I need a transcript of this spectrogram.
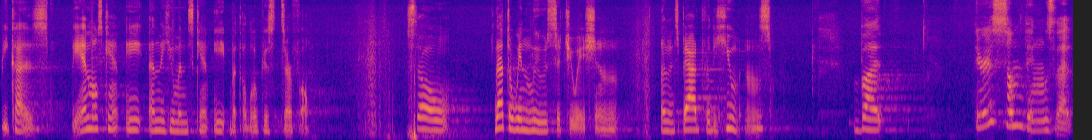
Because the animals can't eat and the humans can't eat, but the locusts are full. So that's a win lose situation, and it's bad for the humans. But there is some things that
